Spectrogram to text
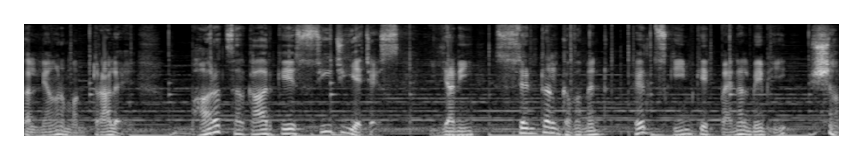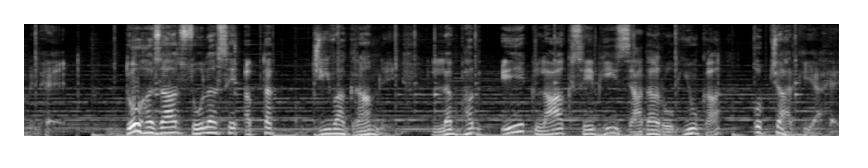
कल्याण मंत्रालय, भारत सरकार के सीजीएचएस यानी सेंट्रल गवर्नमेंट हेल्थ स्कीम के पैनल में भी शामिल है। 2016 से अब तक जीवा ग्राम ने लगभग एक लाख से भी ज़्यादा रोगियों का उपचार किया है।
